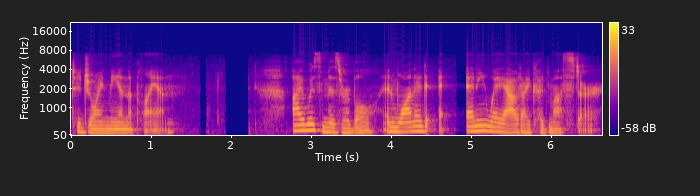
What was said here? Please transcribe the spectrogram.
to join me in the plan. I was miserable and wanted any way out I could muster.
